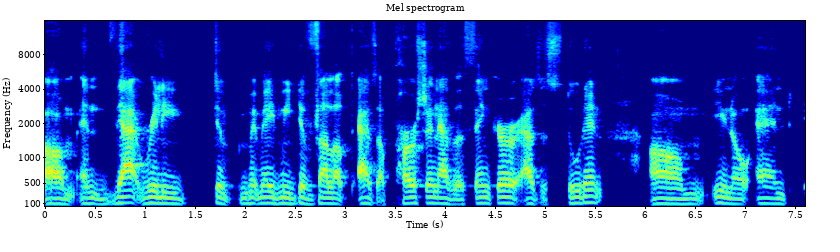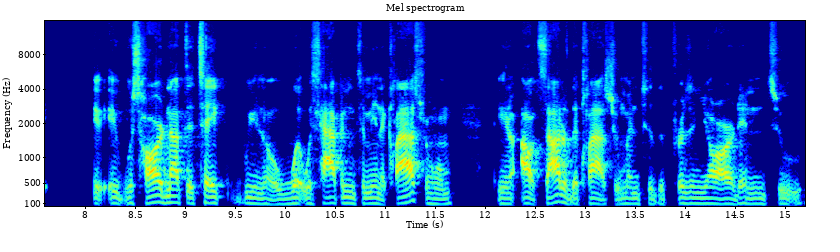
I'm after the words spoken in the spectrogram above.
um, and that really de- made me develop as a person, as a thinker, as a student. Um, you know, and it, it, was hard not to take, you know, what was happening to me in the classroom, you know, outside of the classroom into the prison yard and into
